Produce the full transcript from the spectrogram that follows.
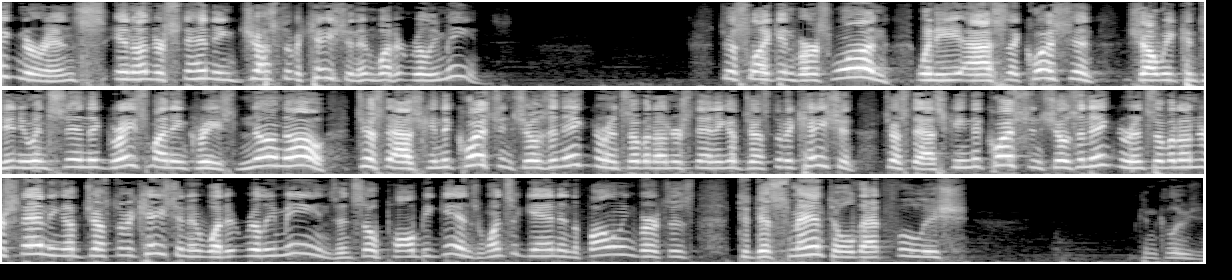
ignorance in understanding justification and what it really means. Just like in verse 1, when he asked the question, Shall we continue in sin that grace might increase? No, no. Just asking the question shows an ignorance of an understanding of justification. Just asking the question shows an ignorance of an understanding of justification and what it really means. And so Paul begins once again in the following verses to dismantle that foolish conclusion.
